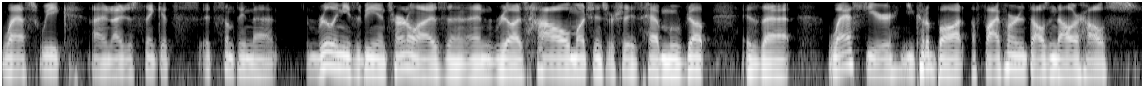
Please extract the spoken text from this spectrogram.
last week, and I just think it's it's something that really needs to be internalized and, and realize how much interest rates have moved up, is that last year you could have bought a $500,000 house,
